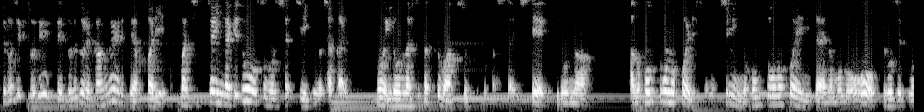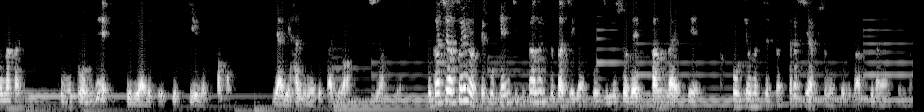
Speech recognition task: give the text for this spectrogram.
プロジェクトベースでそれぞれ考えると、やっぱり、まあ、ちっちゃいんだけど、その地域の社会のいろんな人たちとワークショップとかしたりして、いろんなあの本当の声ですよね。市民の本当の声みたいなものをプロセスの中に組み込んで作り上げていくっていうのとかもやり始めてたりはしますね。昔はそういうのってこう建築家の人たちがこう事務所で考えて、公共の施設だったら市役所の人とかクライアントにな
